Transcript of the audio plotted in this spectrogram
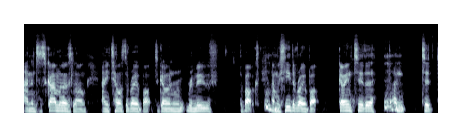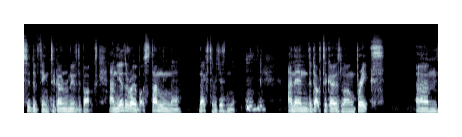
And then so Scarman goes along, and he tells the robot to go and re- remove the box, and we see the robot going into the and to to the thing to go and remove the box, and the other robot standing there next to it, isn't it? Mhm. And then the doctor goes along, breaks um,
